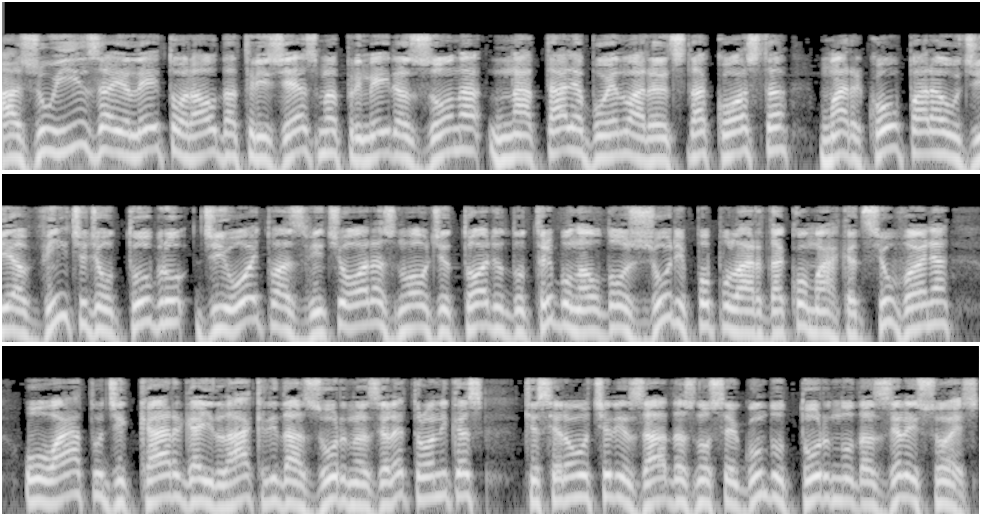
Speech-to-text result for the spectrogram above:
A juíza eleitoral da 31ª Zona, Natália Bueno Arantes da Costa, marcou para o dia 20 de outubro, de 8 às 20 horas, no auditório do Tribunal do Júri Popular da Comarca de Silvânia, o ato de carga e lacre das urnas eletrônicas que serão utilizadas no segundo turno das eleições.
